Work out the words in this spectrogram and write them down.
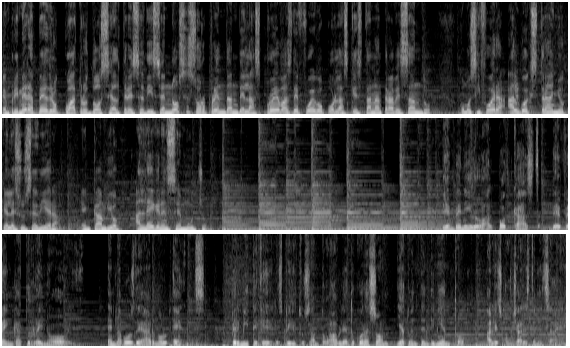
En 1 Pedro 4, 12 al 13 dice, no se sorprendan de las pruebas de fuego por las que están atravesando, como si fuera algo extraño que les sucediera. En cambio, alégrense mucho. Bienvenido al podcast de Venga tu Reino Hoy, en la voz de Arnold Enns. Permite que el Espíritu Santo hable a tu corazón y a tu entendimiento al escuchar este mensaje.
